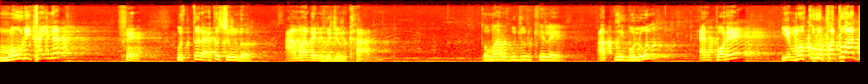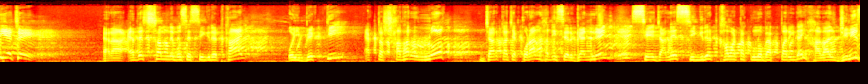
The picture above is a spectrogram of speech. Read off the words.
মৌরি খাই না। হ্যাঁ, উত্তর এত সুন্দর আমাদের হুজুর খান। তোমার হুজুর খেলে আপনি বলুন এরপরে ইয়ে মকরু ফাতুয়া দিয়েছে। এরা এদের সামনে বসে সিগারেট খায় ওই ব্যক্তি একটা সাধারণ লোক যার কাছে কোরআন হাদিসের জ্ঞান নেই, সে জানে সিগারেট খাওয়াটা কোনো ব্যাপারই নাই, হালাল জিনিস।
